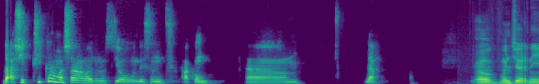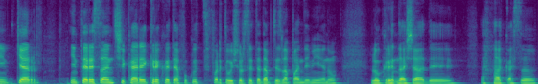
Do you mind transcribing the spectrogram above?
Da, și, și cam așa am ajuns eu unde sunt acum. Uh, da. Un journey chiar interesant și care cred că te-a făcut foarte ușor să te adaptezi la pandemie, nu? Lucrând așa de acasă.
